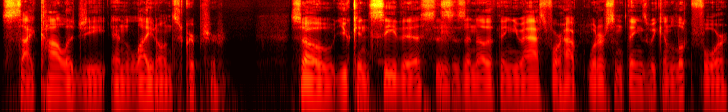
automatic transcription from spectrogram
psychology and light on scripture. So you can see this. This hmm. is another thing you asked for. How? What are some things we can look for?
